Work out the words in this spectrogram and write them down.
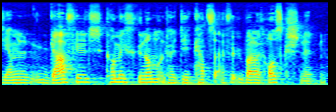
die haben Garfield-Comics genommen und halt die Katze einfach überall rausgeschnitten.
